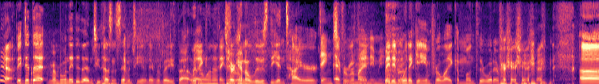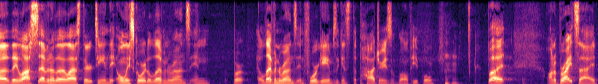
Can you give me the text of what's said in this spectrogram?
Yeah. they did that. Remember when they did that in 2017, and everybody thought We like wanna- they're for- gonna lose the entire. Thanks for reminding me. They didn't win a game for like a month or whatever. uh, they lost seven of their last 13. They only scored 11 runs in or 11 runs in four games against the Padres of all people. but on a bright side,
